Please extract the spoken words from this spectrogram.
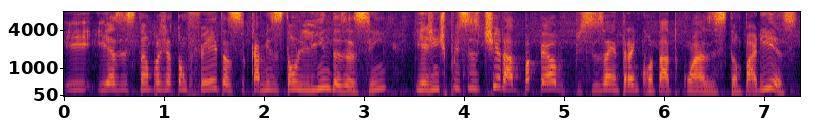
E, e as estampas já estão feitas, as camisas estão lindas assim, e a gente precisa tirar do papel, precisa entrar em contato com as estamparias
